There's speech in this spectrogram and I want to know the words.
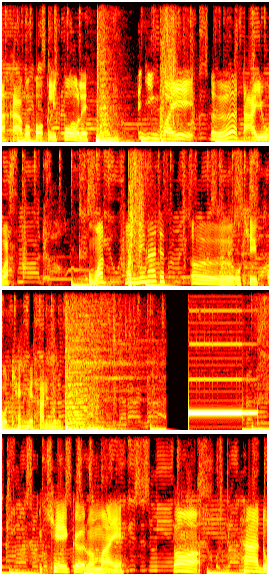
ราคาพอๆกับลิปโป้เลย ยิงไปเออ ตายอยู่อะ ผมว่ามันไม่น่าจะ เออ โอเค กดแข่งไม่ทันเลย โอเคเกิดมาใหม่ ก็ถ้าดู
